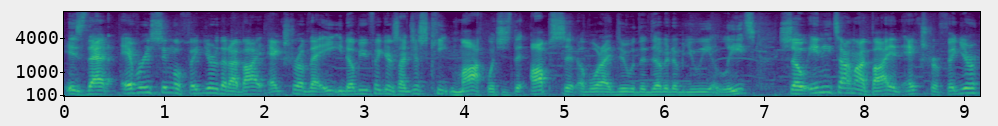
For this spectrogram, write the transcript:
is that every single figure that I buy extra of the AEW figures, I just keep mock, which is the opposite of what I do with the WWE Elites. So anytime I buy an extra figure,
